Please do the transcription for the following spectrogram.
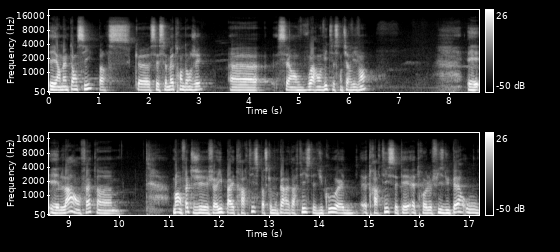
Et en même temps, si, parce que c'est se mettre en danger. Euh, c'est avoir envie de se sentir vivant. Et, et là, en fait, euh, moi, en fait, j'ai failli pas être artiste parce que mon père est artiste. Et du coup, être artiste, c'était être le fils du père ou,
